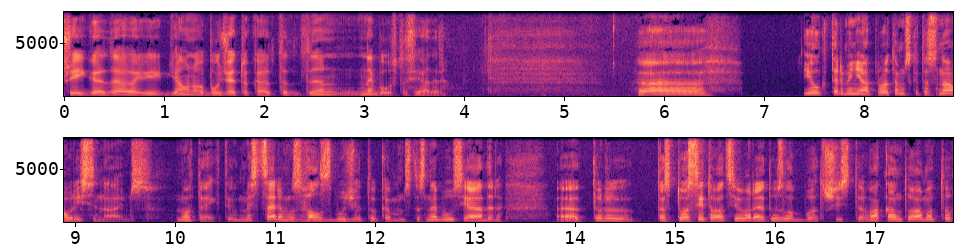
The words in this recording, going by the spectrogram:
šī gada jauno budžetu, ka tad nebūs tas jādara? Uh, ilgtermiņā, protams, tas nav risinājums noteikti. Un mēs ceram uz valsts budžetu, ka mums tas nebūs jādara. Tur tas, to situāciju varētu uzlabot šis vakantu amatu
